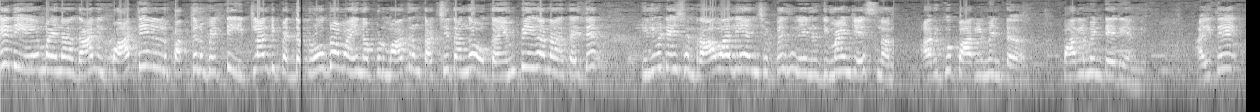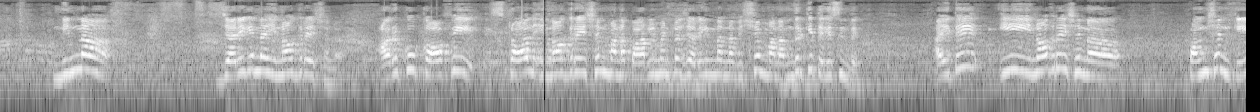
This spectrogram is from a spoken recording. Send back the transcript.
ఏది ఏమైనా కానీ పార్టీలను పక్కన పెట్టి ఇట్లాంటి పెద్ద ప్రోగ్రామ్ అయినప్పుడు మాత్రం ఖచ్చితంగా ఒక ఎంపీగా నాకైతే ఇన్విటేషన్ రావాలి అని చెప్పేసి నేను డిమాండ్ చేస్తున్నాను. అరకు పార్లమెంట్ పార్లమెంటేరియన్ని. అయితే నిన్న జరిగిన inauguration Araku coffee stall inauguration మన పార్లమెంట్లో జరిగిందన్న విషయం మనందరికీ తెలిసిందే. అయితే ఈ ఇనాగ్రేషన్ ఫంక్షన్కి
